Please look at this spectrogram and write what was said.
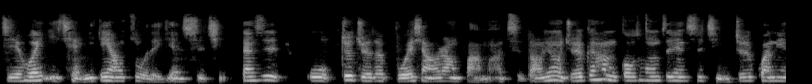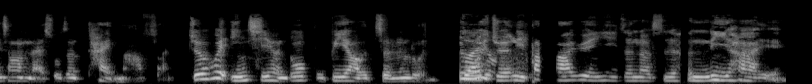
结婚以前一定要做的一件事情。但是我就觉得不会想要让爸妈知道，因为我觉得跟他们沟通这件事情，就是观念上来说真的太麻烦，就是会引起很多不必要的争论。对，我会觉得你爸妈愿意真的是很厉害耶。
